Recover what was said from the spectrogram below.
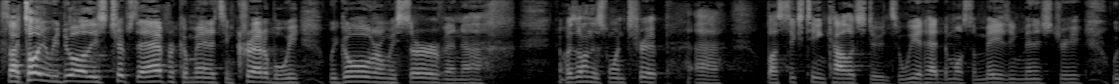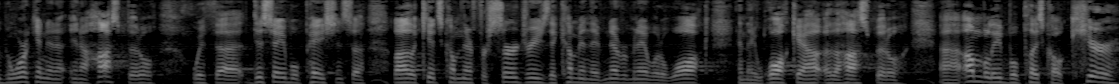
So I told you we do all these trips to Africa, man. It's incredible. We we go over and we serve, and uh, I was on this one trip. Uh, about 16 college students, and we had had the most amazing ministry. We've been working in a, in a hospital with uh, disabled patients. Uh, a lot of the kids come there for surgeries. They come in, they've never been able to walk, and they walk out of the hospital. Uh, unbelievable place called Cure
